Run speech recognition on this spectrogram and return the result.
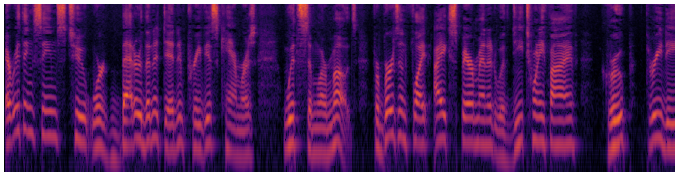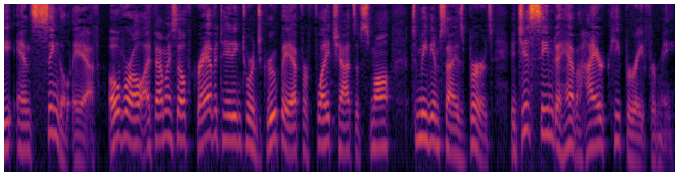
everything seems to work better than it did in previous cameras with similar modes. For birds in flight, I experimented with D25, group, 3D, and single AF. Overall, I found myself gravitating towards group AF for flight shots of small to medium sized birds. It just seemed to have a higher keeper rate for me.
